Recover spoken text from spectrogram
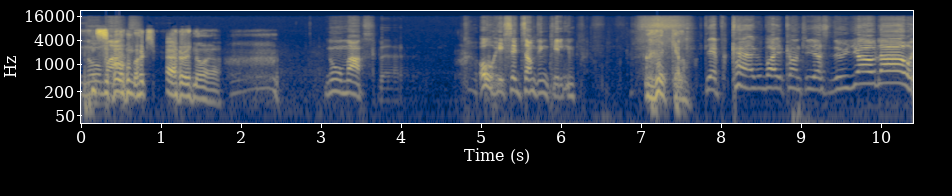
No so much paranoia. No mask. There. Oh, he said something. Kill him. Kill him. Yep. Can, why can't you just do YOLO?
